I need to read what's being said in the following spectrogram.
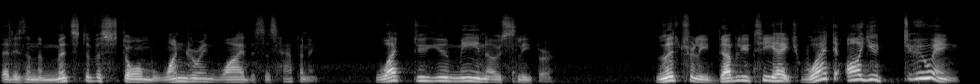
that is in the midst of a storm, wondering why this is happening. What do you mean, O sleeper? Literally, WTH. What are you doing?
